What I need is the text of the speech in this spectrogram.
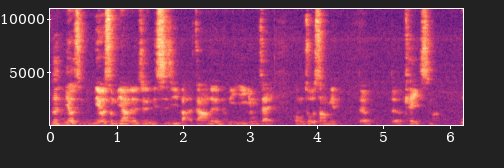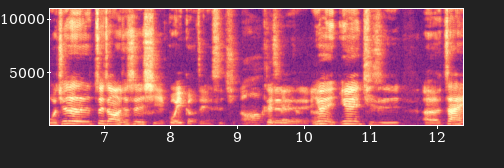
那你有什么？你有什么样的，就是你实际把刚刚这个能力应用在工作上面的的 case 吗？我觉得最重要的就是写规格这件事情。哦，对对对对，因为因为其实呃，在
